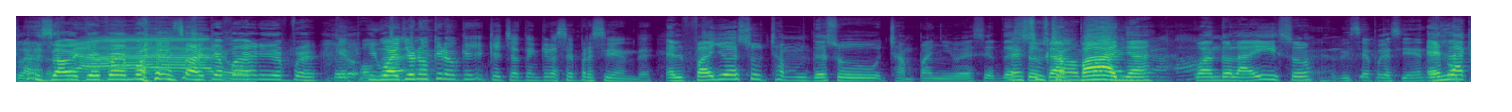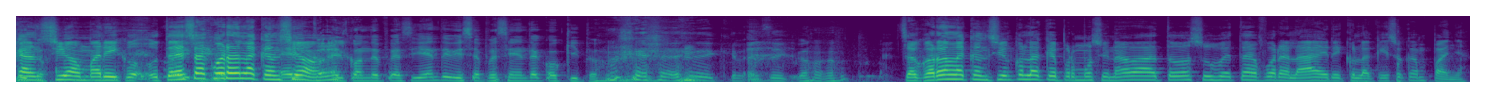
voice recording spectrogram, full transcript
Claro. sabe que puede, sabe que Claro. puede venir después. Que ponga- Igual yo no creo que, que Chaten quiera ser presidente. El fallo de su, cham- de su champaña, iba a decir, de, De su, su campaña, champaña. Cuando la hizo, Vicepresidente. es la canción, marico. ¿Ustedes Oye, se acuerdan de la El, canción? el conde presidente y vicepresidente Coquito. Clásico. ¿Se acuerdan la canción con la que promocionaba a todos sus betas de fuera del aire, con la que hizo campaña?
